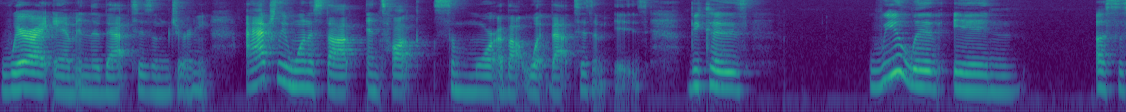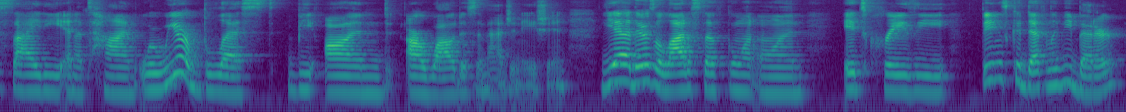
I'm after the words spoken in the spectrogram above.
where I am in the baptism journey, I actually want to stop and talk some more about what baptism is because we live in a society and a time where we are blessed beyond our wildest imagination. Yeah, there's a lot of stuff going on. It's crazy. Things could definitely be better.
